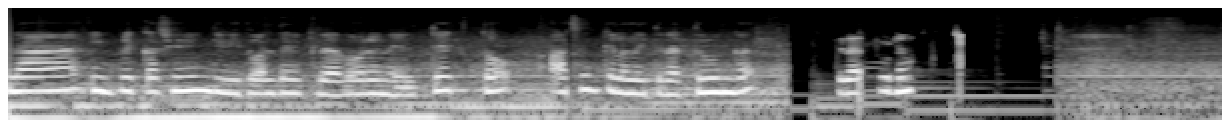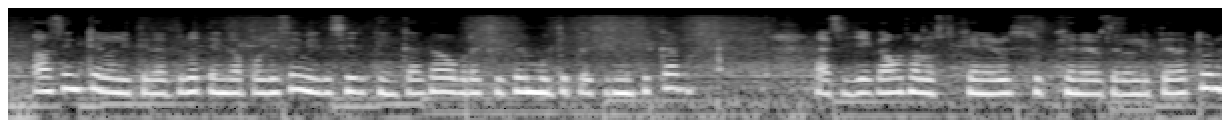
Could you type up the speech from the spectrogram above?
La implicación individual del creador en el texto hacen que la literatura, literatura hacen que la literatura tenga polisemia, es decir, que en cada obra existen múltiples significados. Así llegamos a los géneros y subgéneros de la literatura.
